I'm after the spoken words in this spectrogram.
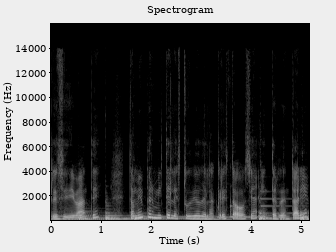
recidivante. También permite el estudio de la cresta ósea interdentaria.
